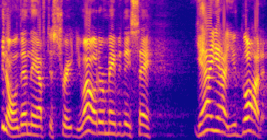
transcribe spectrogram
you know, then they have to straighten you out. Or maybe they say, yeah, yeah, you got it.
